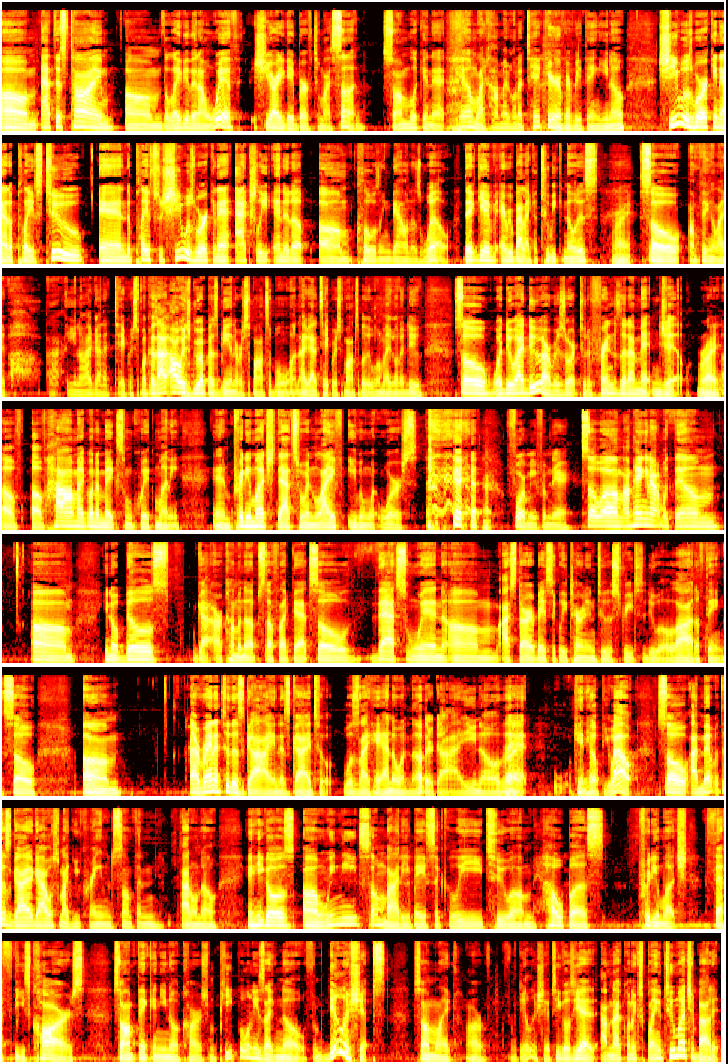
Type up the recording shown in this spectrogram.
Um, at this time, um, the lady that I'm with, she already gave birth to my son. So I'm looking at him like, how am I going to take care of everything? You know, she was working at a place too, and the place that she was working at actually ended up um, closing down as well. They give everybody like a two week notice. Right. So I'm thinking like, oh, I- you know, I gotta take responsibility because I always grew up as being a responsible one. I gotta take responsibility. What am I gonna do? So what do I do? I resort to the friends that I met in jail. Right. Of of how am I gonna make some quick money? And pretty much that's when life even went worse for me from there. So um, I'm hanging out with them. Um, you know, bills got are coming up, stuff like that. So that's when um, I started basically turning to the streets to do a lot of things. So um, I ran into this guy, and this guy to, was like, "Hey, I know another guy, you know, that can help you out." So I met with this guy. The guy was from like Ukraine, something I don't know, and he goes, um, "We need somebody basically to um, help us, pretty much theft these cars." So I'm thinking, you know, cars from people, and he's like, "No, from dealerships." So I'm like, "Or from dealerships?" He goes, "Yeah, I'm not going to explain too much about it."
